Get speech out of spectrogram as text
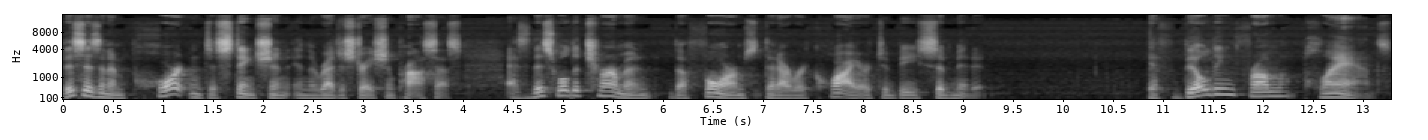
This is an important distinction in the registration process as this will determine the forms that are required to be submitted. If building from plans,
